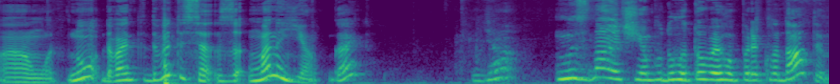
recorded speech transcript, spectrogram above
А, от. Ну, давайте дивитися. З- У мене є гайд. Я не знаю, чи я буду готова його перекладати.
